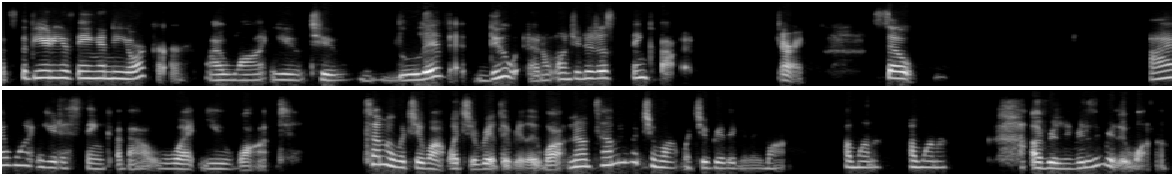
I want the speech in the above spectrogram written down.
That's the beauty of being a New Yorker. I want you to live it, do it. I don't want you to just think about it. All right. So I want you to think about what you want. Tell me what you want, what you really, really want. Now tell me what you want, what you really, really want. I wanna, I wanna, I really, really, really wanna.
